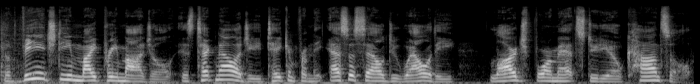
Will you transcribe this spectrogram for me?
The VHD Mic Pre module is technology taken from the SSL Duality large format studio console.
